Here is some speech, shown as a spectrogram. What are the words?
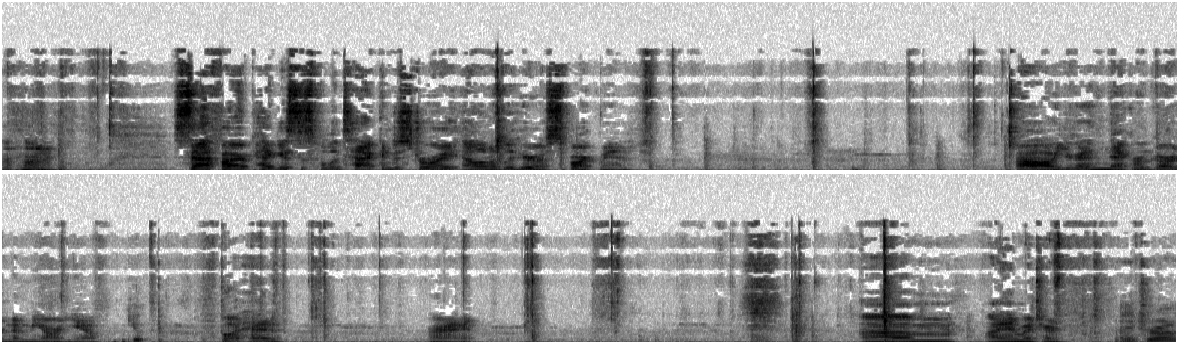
mm hmm Sapphire Pegasus will attack and destroy Elemental Hero Sparkman. Oh, you're gonna Necro Gardna me, aren't you? Yep. Butthead. Alright. Um, I end my turn. I draw.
